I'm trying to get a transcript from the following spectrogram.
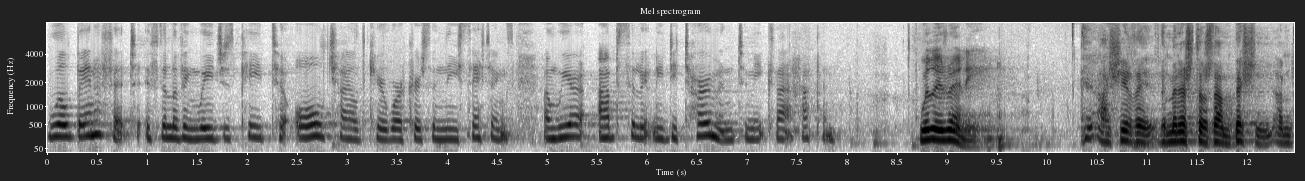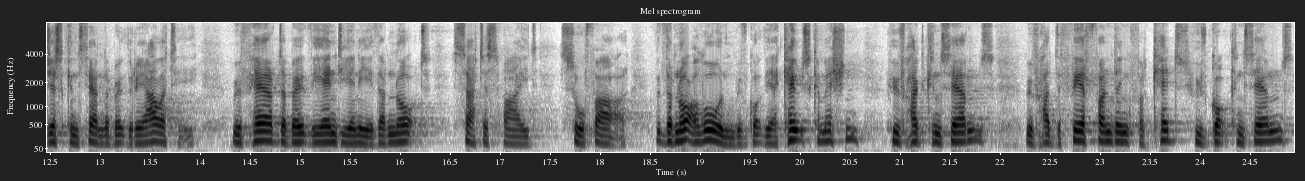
will benefit if the living wage is paid to all childcare workers in these settings. And we are absolutely determined to make that happen. Willie Rennie. I share the, the Minister's ambition. I'm just concerned about the reality. We've heard about the NDNA. E. They're not satisfied so far. But they're not alone. We've got the Accounts Commission who've had concerns. We've had the Fair Funding for Kids who've got concerns.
